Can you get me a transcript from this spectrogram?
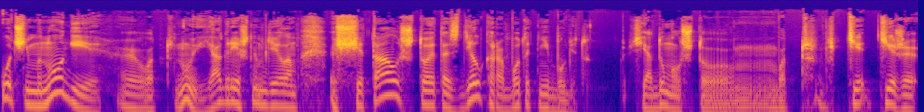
очень многие, э, вот, ну и я грешным делом, считал, что эта сделка работать не будет. Я думал, что вот те, те же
